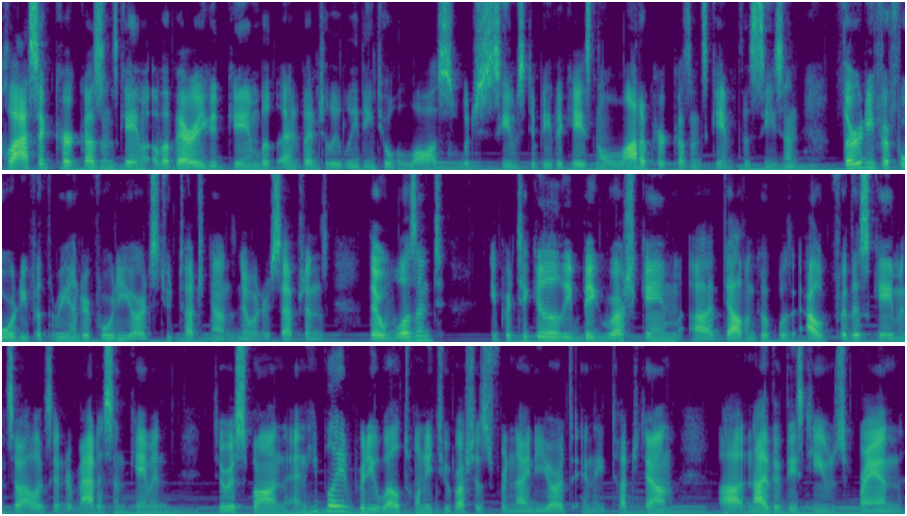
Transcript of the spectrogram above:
Classic Kirk Cousins game of a very good game, but eventually leading to a loss, which seems to be the case in a lot of Kirk Cousins games this season. 30 for 40 for 340 yards, two touchdowns, no interceptions. There wasn't a particularly big rush game. Uh, Dalvin Cook was out for this game, and so Alexander Mattison came in to respond, and he played pretty well 22 rushes for 90 yards and a touchdown. Uh, neither of these teams ran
